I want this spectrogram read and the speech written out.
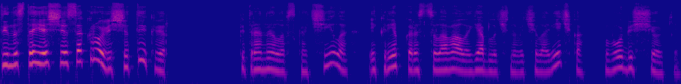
Ты настоящее сокровище, тыквер. Петронелла вскочила и крепко расцеловала яблочного человечка в обе щеки.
